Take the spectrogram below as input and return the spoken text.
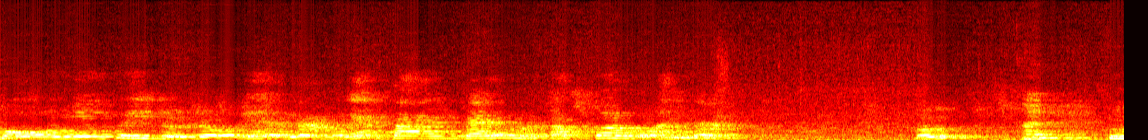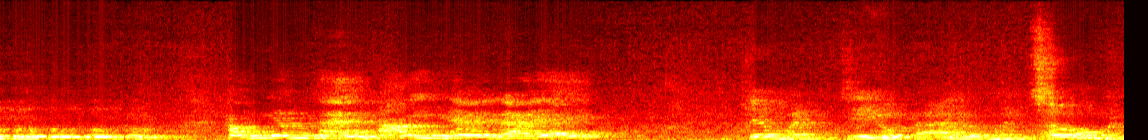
buồn nhiều khi rười rượi à, nằm gác tay tráng mà khóc có mình à. Ừ? không dám than thở ai đó vậy. Chứ mình chịu ta mình số mình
